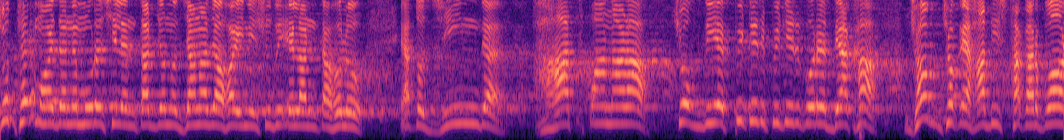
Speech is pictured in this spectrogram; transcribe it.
যুদ্ধের ময়দানে মরেছিলেন, তার জন্য জানাজা হয়নি, শুধু এলানটা হলো। এত জিন্দা হাত পা নাড়া, চোখ দিয়ে পিটির পিটির করে দেখা, ঝকঝকে হাদিস থাকার পর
